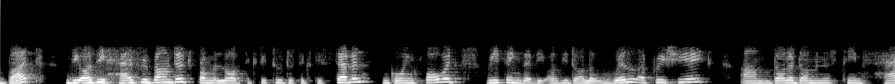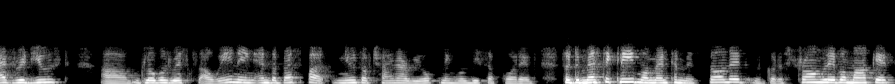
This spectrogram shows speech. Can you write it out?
but The Aussie has rebounded from a low of 62 to 67. Going forward, we think that the Aussie dollar will appreciate. Um, dollar dominance theme has reduced. Um, global risks are waning. And the best part, news of China reopening will be supportive. So domestically, momentum is solid. We've got a strong labor market,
